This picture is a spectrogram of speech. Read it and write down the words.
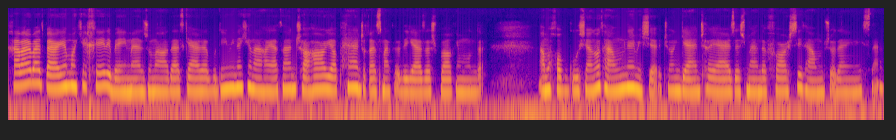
خبر بعد برای ما که خیلی به این منظومه عادت کرده بودیم اینه که نهایتا چهار یا پنج قسمت دیگه ازش باقی مونده. اما خب گوشنو تموم نمیشه چون گنج های ارزشمند فارسی تموم شدنی نیستن.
